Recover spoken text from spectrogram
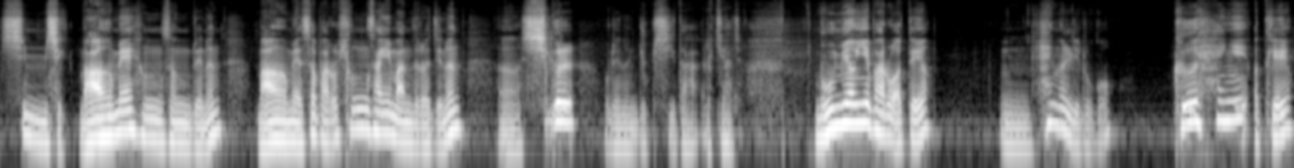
심식, 마음에 형성되는 마음에서 바로 형상이 만들어지는 어, 식을 우리는 육식이다 이렇게 하죠. 무명이 바로 어때요? 음, 행을 이루고 그 행이 어떻게 해요?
